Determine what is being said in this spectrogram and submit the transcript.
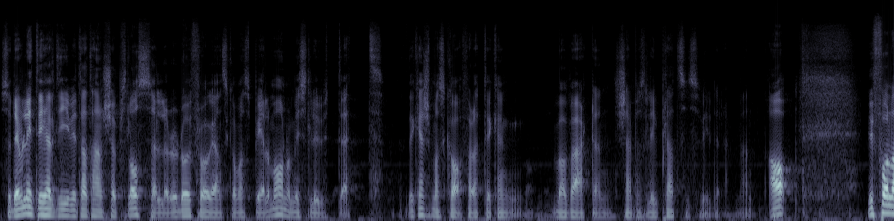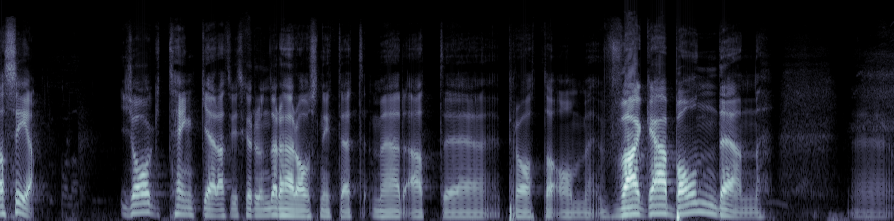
så det är väl inte helt givet att han köps loss heller och då är frågan, ska man spela med honom i slutet? Det kanske man ska för att det kan vara värt en Champions League-plats och så vidare. Men ja, vi får la se. Jag tänker att vi ska runda det här avsnittet med att eh, prata om Vagabonden. Eh,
